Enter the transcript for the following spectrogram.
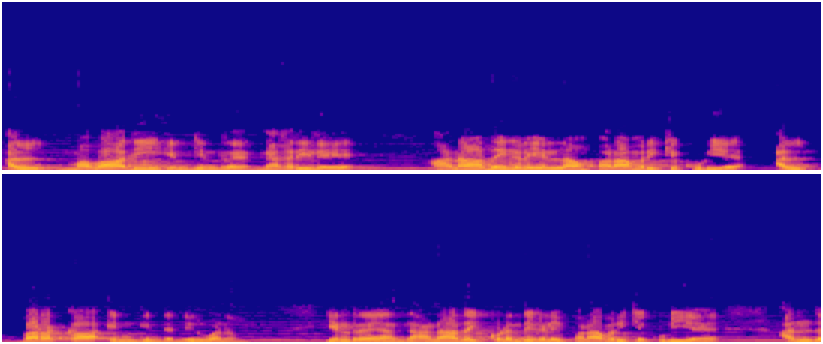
அல் மவாலி என்கின்ற நகரிலே அனாதைகளை எல்லாம் பராமரிக்கக்கூடிய அல் பரக்கா என்கின்ற நிறுவனம் என்ற அந்த அனாதை குழந்தைகளை பராமரிக்கக்கூடிய அந்த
